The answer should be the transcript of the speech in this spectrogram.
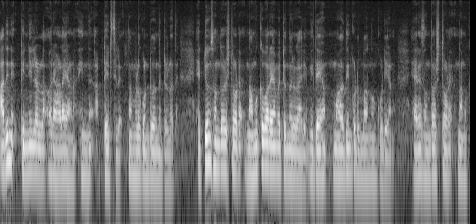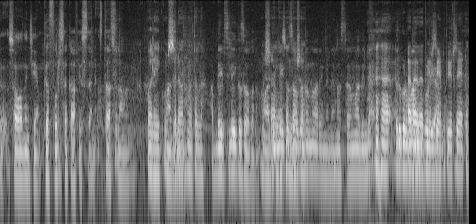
അതിന് പിന്നിലുള്ള ഒരാളെയാണ് ഇന്ന് അപ്ഡേറ്റ്സിൽ നമ്മൾ കൊണ്ടുവന്നിട്ടുള്ളത്. ഏറ്റവും സന്തോഷത്തോടെ നമുക്ക് പറയാൻ പറ്റുന്ന ഒരു കാര്യം ഇദ്ദേഹം മഹദീൻ കുടുംബാംഗം കൂടിയാണ്. ഏറെ സന്തോഷത്തോടെ നമുക്ക് സ്വാഗതം ചെയ്യാം. ഗഫൂർ സക്കാഫിസ്ഥാൻ ഉസ്താദ്. അപ്ഡേറ്റ്സിലേക്ക് സ്വാഗതം. മതിലേക്ക് സ്വാഗതം എന്ന് പറയുന്നത് ഉസ്താദ് മതിന്റെ ഒരു കുടുംബം തീർച്ചയായിട്ടും തീർച്ചയായിട്ടും.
